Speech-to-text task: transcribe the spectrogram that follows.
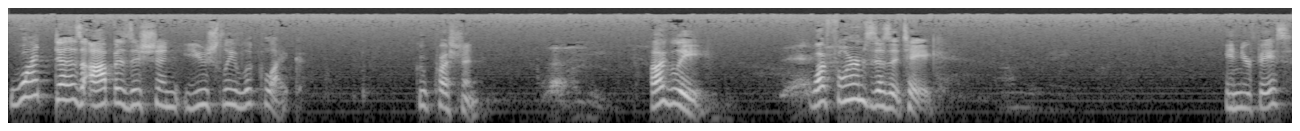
What does opposition usually look like? Good question. Ugly. What forms does it take? In your face?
